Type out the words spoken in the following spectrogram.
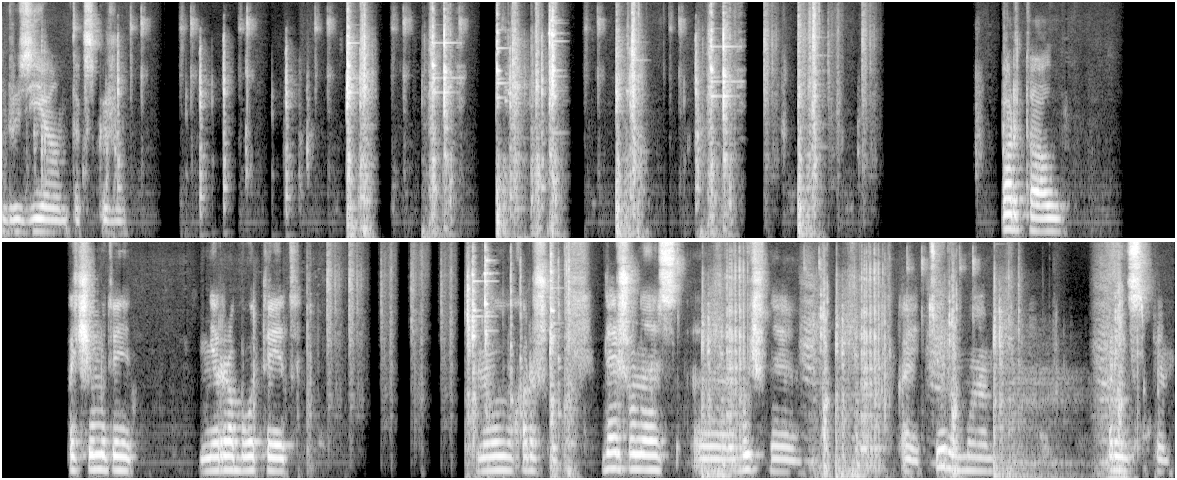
друзья, вам так скажу. Портал. Почему-то не работает. Ну, хорошо. Дальше у нас э, обычная такая тюрьма. В принципе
